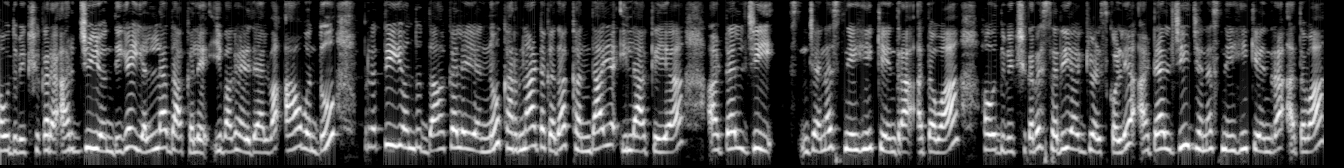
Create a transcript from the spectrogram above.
ಹೌದು ವೀಕ್ಷಕರ, ಅರ್ಜಿಯೊಂದಿಗೆ ಎಲ್ಲ ದಾಖಲೆ ಇವಾಗ ಹೇಳಿದೆ ಅಲ್ವಾ? ಆ ಒಂದು ಪ್ರತಿಯೊಂದು ದಾಖಲೆಯನ್ನು ಕರ್ನಾಟಕದ ಕಂದಾಯ ಇಲಾಖೆಯ ಅಟಲ್ ಜಿ ಜನಸ್ನೇಹಿ ಕೇಂದ್ರ ಅಥವಾ, ಹೌದು ವೀಕ್ಷಕರೇ, ಸರಿಯಾಗಿ ಕೇಳಿಸ್ಕೊಳ್ಳಿ. ಅಟಲ್ಜಿ ಜನಸ್ನೇಹಿ ಕೇಂದ್ರ ಅಥವಾ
